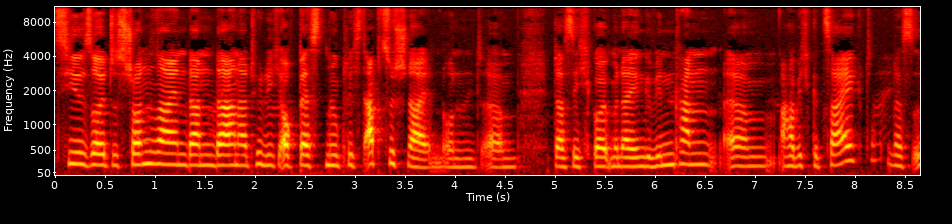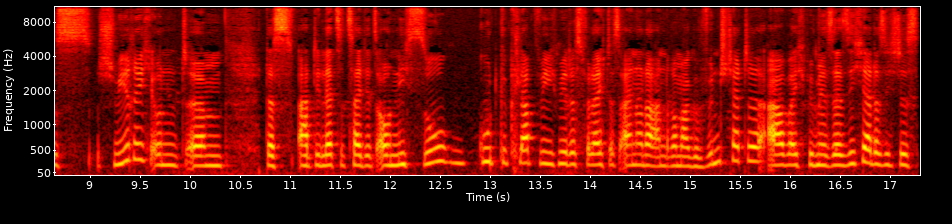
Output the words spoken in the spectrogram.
Ziel sollte es schon sein, dann da natürlich auch bestmöglichst abzuschneiden. Und ähm, dass ich Goldmedaillen gewinnen kann, ähm, habe ich gezeigt. Das ist schwierig und ähm, das hat die letzte Zeit jetzt auch nicht so gut geklappt, wie ich mir das vielleicht das ein oder andere Mal gewünscht hätte. Aber ich bin mir sehr sicher, dass ich das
